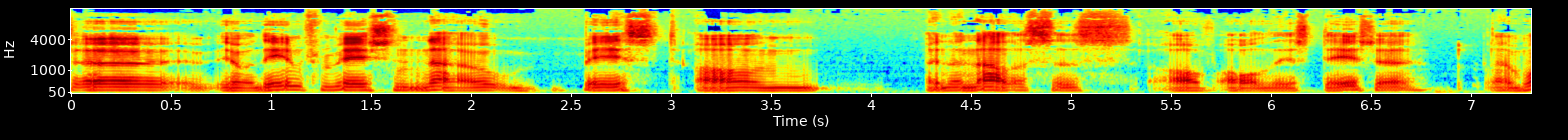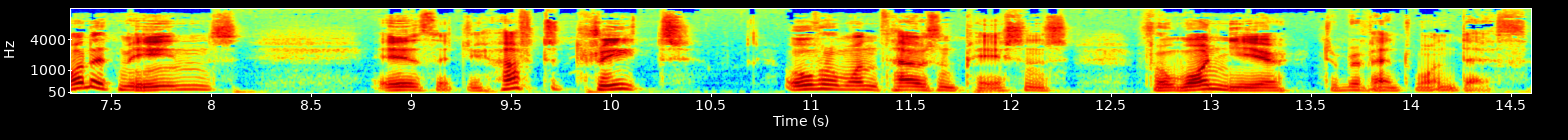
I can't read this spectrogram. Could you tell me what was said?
uh, you know the information now based on an analysis of all this data. And what it means is that you have to treat over 1,000 patients for one year to prevent one death.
